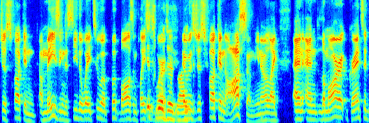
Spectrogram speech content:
just fucking amazing to see the way Tua put balls in places it's where like it was just fucking awesome, you know. Like and and Lamar, granted,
